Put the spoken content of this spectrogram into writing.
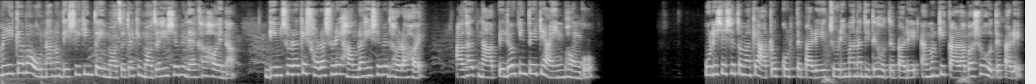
আমেরিকা বা অন্যান্য দেশে কিন্তু এই মজাটাকে মজা হিসেবে দেখা হয় না। ডিম ছোড়াকে সরাসরি হামলা হিসেবে ধরা হয়। আঘাত না পেলেও কিন্তু এটি আইন ভঙ্গ পুলিশ এসে তোমাকে আটক করতে পারে, জরিমানা দিতে হতে পারে, এমনকি কারাবাসও হতে পারে।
